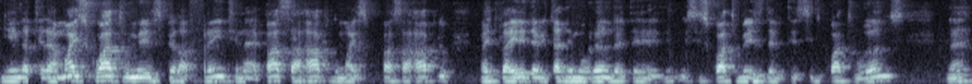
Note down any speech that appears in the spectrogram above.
e ainda terá mais quatro meses pela frente, né? Passa rápido, mas passa rápido, mas para ele deve estar demorando, deve ter, esses quatro meses deve ter sido quatro anos né?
